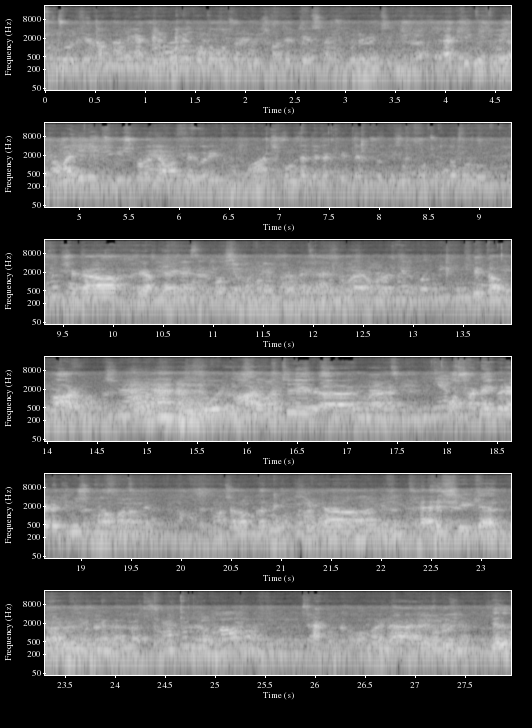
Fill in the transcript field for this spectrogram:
প্রচুর খেতাম আমি এখন গত কত বছর ইলিশ মাছের টেস্ট আমি ভুলে গেছি। কিন্তু তুমি আমায় যদি জিজ্ঞেস করো যে আমার ফেভারিট মাছ কোনটা যেটা খেতে আমি সত্যি খুব পছন্দ করব সেটা আমি জানি না এখানে এক সময় আমরা খেতাম আর মাছ। তো ওই আর মাছের আহ, কষা টাইপের একটা জিনিস মা বানাতেন কাঁচা লঙ্কা দিয়ে। সেটা সেইটা দারুণ লাগতো এখন খাওয়া হয় না। ওই হেলথ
